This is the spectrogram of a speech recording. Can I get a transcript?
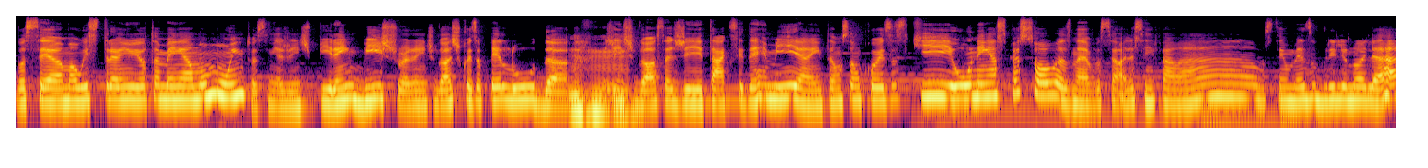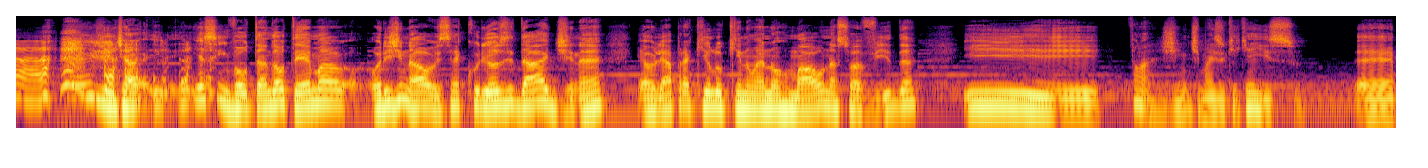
você ama o estranho e eu também amo muito. Assim, a gente pira em bicho, a gente gosta de coisa peluda, Uhum. a gente gosta de taxidermia. Então são coisas que unem as pessoas, né? Você olha assim e fala: Ah, você tem o mesmo brilho no olhar. É, gente, e, e assim, voltando ao tema original, isso é curiosidade, né? É olhar para aquilo que não é normal na sua vida e falar, gente, mas o que, que é isso? É,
